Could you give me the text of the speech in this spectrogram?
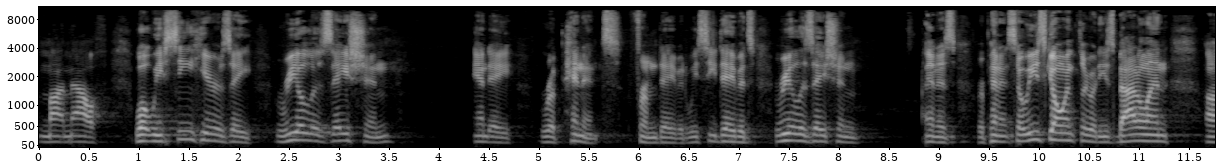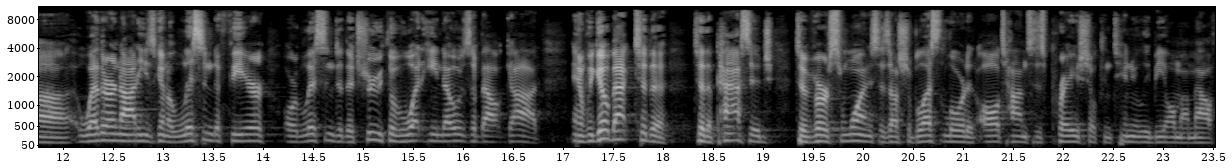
my mouth. What we see here is a realization and a repentance from David. We see David's realization and his repentance. So he's going through it. He's battling uh, whether or not he's going to listen to fear or listen to the truth of what he knows about God. And if we go back to the to the passage to verse one, it says, "I shall bless the Lord at all times; His praise shall continually be on my mouth."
